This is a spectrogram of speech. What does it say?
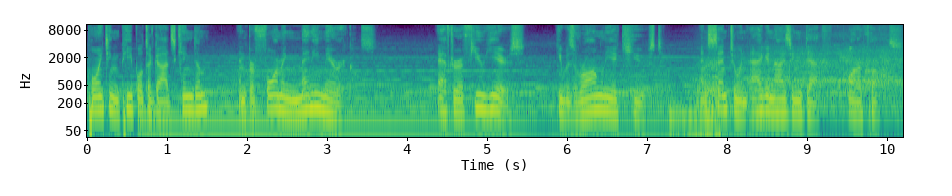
pointing people to God's kingdom and performing many miracles. After a few years, he was wrongly accused and sent to an agonizing death on a cross.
